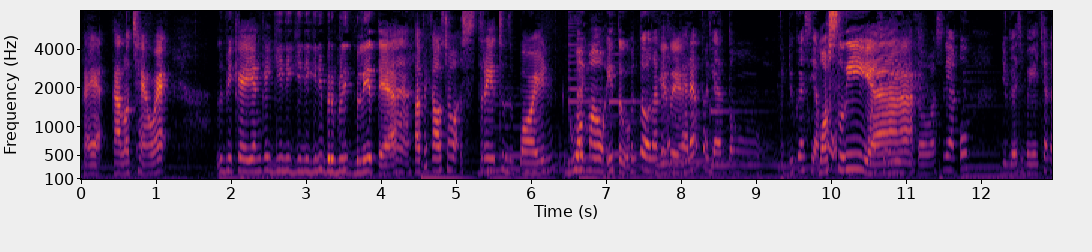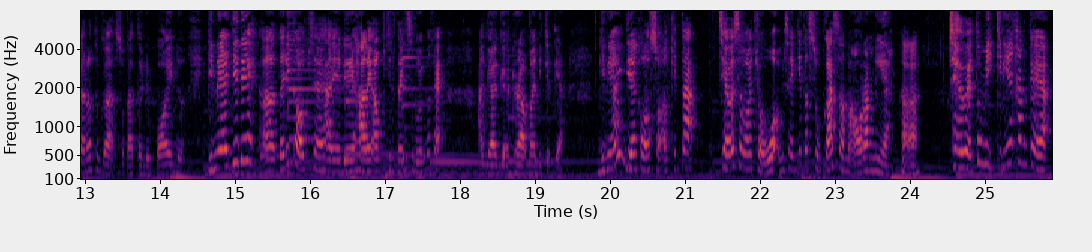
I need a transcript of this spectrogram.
Kayak kalau cewek lebih kayak yang kayak gini gini gini berbelit-belit ya. Nah. tapi kalau cowok straight to the point gua Ber- mau itu betul tapi gitu ya. kadang tergantung juga sih aku. Mostly ya. Mostly gitu. Mostly aku juga sebagai cewek karena tuh gak suka to the point. Gini aja deh eh, tadi kalau misalnya ya dari hal yang aku ceritain sebelumnya kayak agak-agak drama dikit ya. Gini aja kalau soal kita cewek sama cowok misalnya kita suka sama orang nih ya. Ha. cewek tuh mikirnya kan kayak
